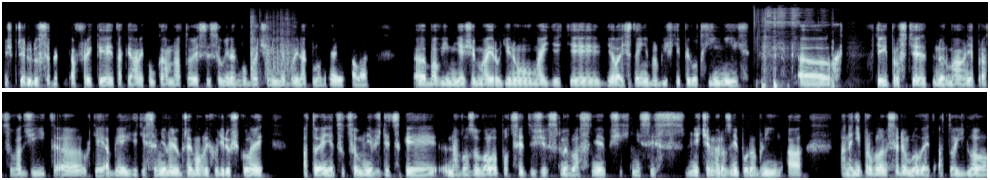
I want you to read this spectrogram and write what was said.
když přijedu do severní Afriky, tak já nekoukám na to, jestli jsou jinak oblečení nebo jinak mluví, ale uh, baví mě, že mají rodinu, mají děti, dělají stejně blbý vtipy od chýních, uh, chtějí prostě normálně pracovat, žít, uh, chtějí, aby jejich děti se měly dobře, mohly chodit do školy, a to je něco, co mě vždycky navozovalo pocit, že jsme vlastně všichni si v něčem hrozně podobní a, a není problém se domluvit. A to jídlo,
